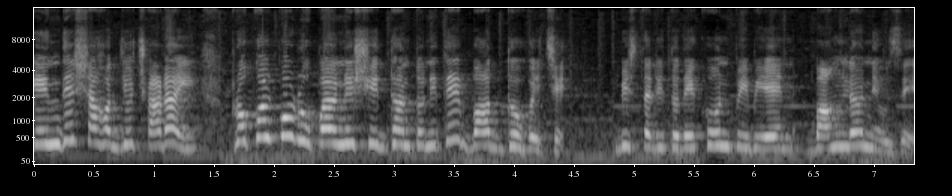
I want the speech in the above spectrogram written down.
কেন্দ্রের সাহায্য ছাড়াই প্রকল্প রূপায়ণের সিদ্ধান্ত নিতে বাধ্য হয়েছে। বিস্তারিত দেখুন পিবিএন বাংলা নিউজে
